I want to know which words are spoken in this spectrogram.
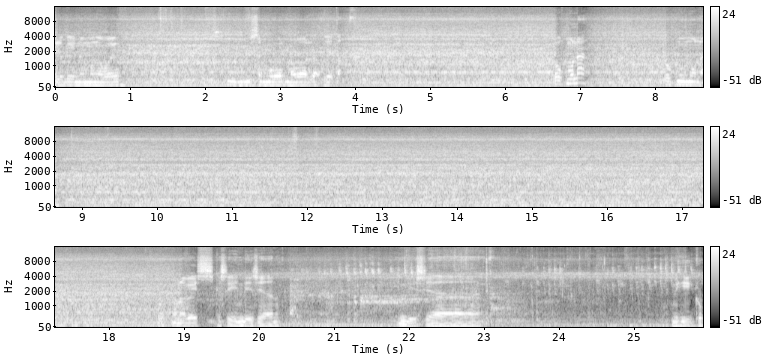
ilagay ng mga wire. Yung isang wire nawala yata. Hook mo na. Hook mo muna. Hook mo na guys kasi hindi siya ano, hindi siya mihigop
